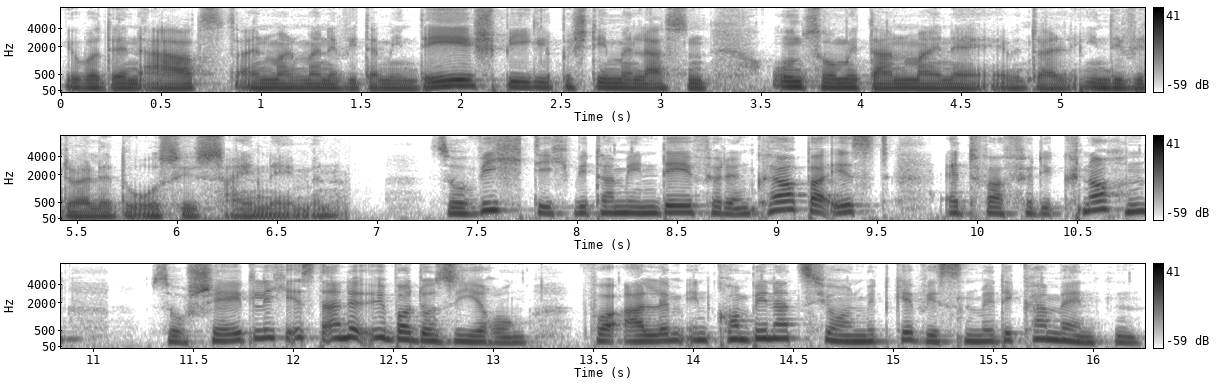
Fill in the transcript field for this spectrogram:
über den Arzt einmal meine Vitamin D-Spiegel bestimmen lassen und somit dann meine eventuell individuelle Dosis einnehmen. So wichtig Vitamin D für den Körper ist, etwa für die Knochen, so schädlich ist eine Überdosierung, vor allem in Kombination mit gewissen Medikamenten.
